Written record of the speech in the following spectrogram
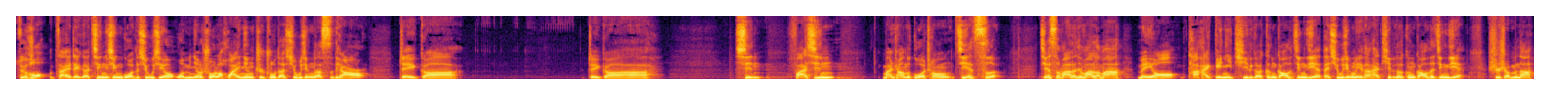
最后，在这个净行果的修行，我们已经说了，《华严经》指出的修行的四条，这个这个信、发心、漫长的过程、接次。接次完了就完了吗？没有，他还给你提了个更高的境界，在修行里他还提了个更高的境界，是什么呢？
